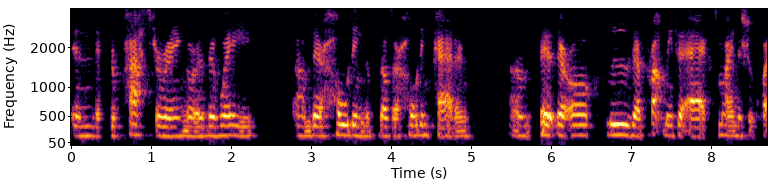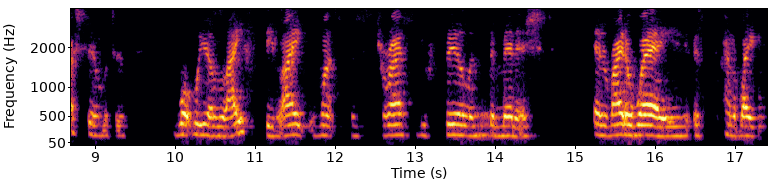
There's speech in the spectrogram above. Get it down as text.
and their posturing or the way um, they're holding themselves or holding patterns, um, they're, they're all clues that prompt me to ask my initial question, which is, what will your life be like once the stress you feel is diminished? And right away, it's kind of like,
